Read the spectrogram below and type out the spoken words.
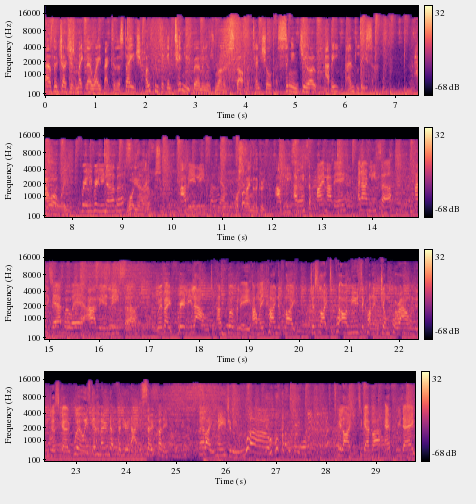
as the judges make their way back to the stage, hoping to continue Birmingham's run of star potential, a singing duo, Abby and Lisa. How are we? Really, really nervous. What are your names? Abby and Lisa. Yeah. What's the name of the group? Abby, Lisa. I'm Lisa. I'm Abby. And I'm Lisa. And together we're Abby and Lisa. We're both really loud and bubbly, and we kind of like just like to put our music on and jump around and just go, woo. We always get moaned at for doing that. It's so funny. They're like majorly, whoa. we like together every day.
